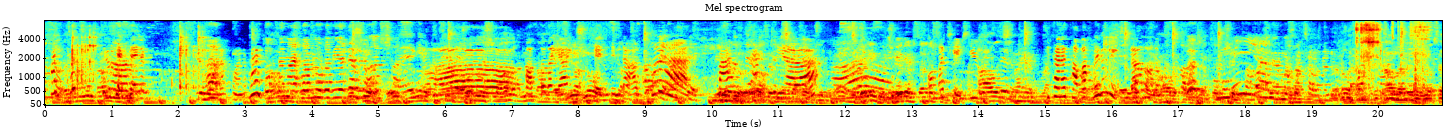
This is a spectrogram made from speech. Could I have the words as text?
Anası. Keselim. Bismillahirrahmanirrahim. Top senin ayakların orada bir yerde mi? Aa, Pastada yağ kesildi azlar. Ya. Onda çeşiyor. Bir tane tabak verin de içinde alalım. Yoksa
